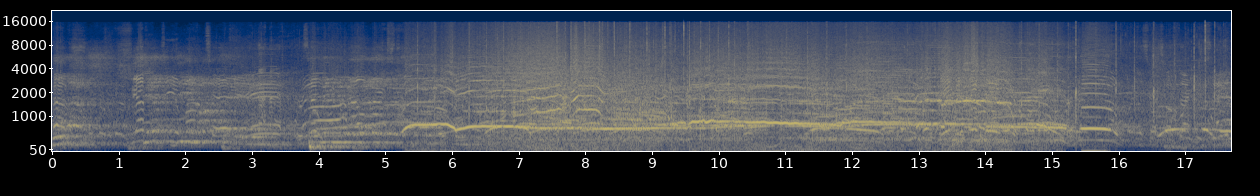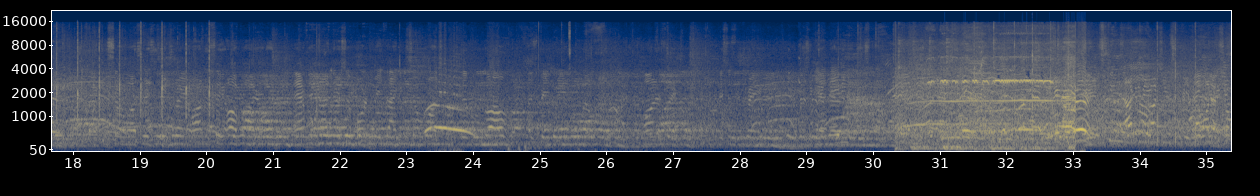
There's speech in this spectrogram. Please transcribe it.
We'll have Chef Diamante presenting Melbourne. Thank you, Steve. Thank you so much. This is really honestly up Ireland. Everyone there's supporting me. Thank you so much. The love has been really well Honestly, this is the dream. This again, maybe. Not very much used to be, but I want to show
